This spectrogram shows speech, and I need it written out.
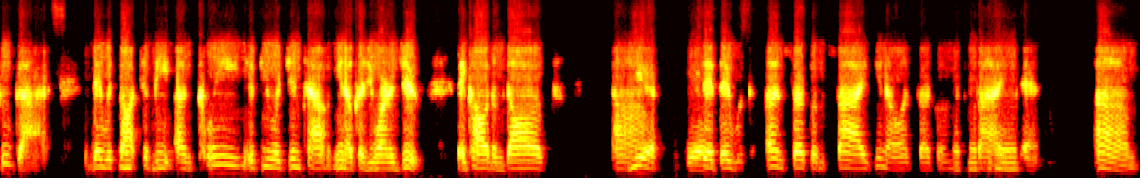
true God. They were thought to be unclean if you were Gentile, you know, because you weren't a Jew. They called them dogs. Um, yeah, yeah. That they were uncircumcised, you know, uncircumcised, mm-hmm. and um,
